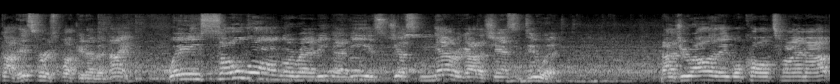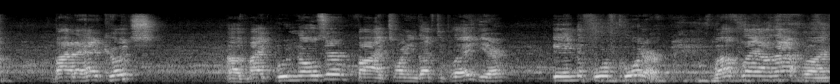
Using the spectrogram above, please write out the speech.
got his first bucket of the night. Waiting so long already that he has just never got a chance to do it. Now Jrue Holiday will call timeout by the head coach of Mike Budenholzer. 5.20 left to play here in the fourth quarter. Well play on that run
